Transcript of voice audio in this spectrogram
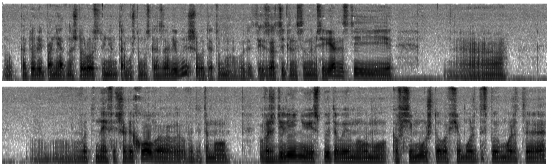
ну, который понятно, что родственен тому, что мы сказали выше, вот этому, вот этой зацикленности на материальности и э, вот Рыхова, вот этому вожделению, испытываемому ко всему, что вообще может, исп- может э,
